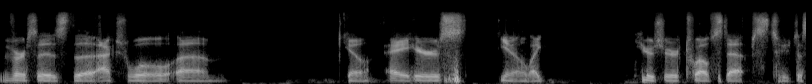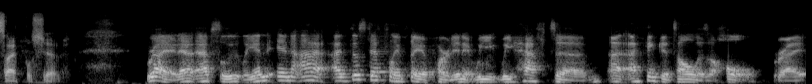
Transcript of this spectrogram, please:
versus the actual um, you know hey here's you know like here's your 12 steps to discipleship Right, absolutely, and and I, I does definitely play a part in it. We we have to. I, I think it's all as a whole, right?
